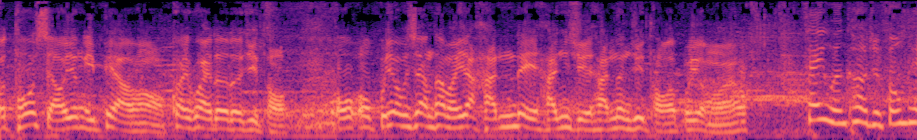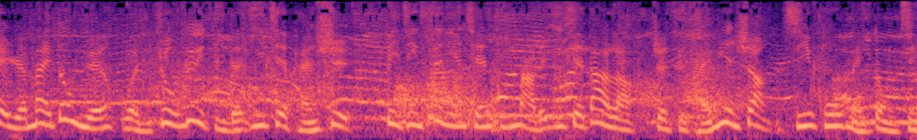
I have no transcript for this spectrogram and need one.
我投小英一票哦，快快乐乐去投，我我不用像他们要含泪含血含泪去投，不用啊。蔡英文靠着丰沛人脉动员，稳住绿底的一届盘势。毕竟四年前顶马的一届大佬，这次台面上几乎没动静。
